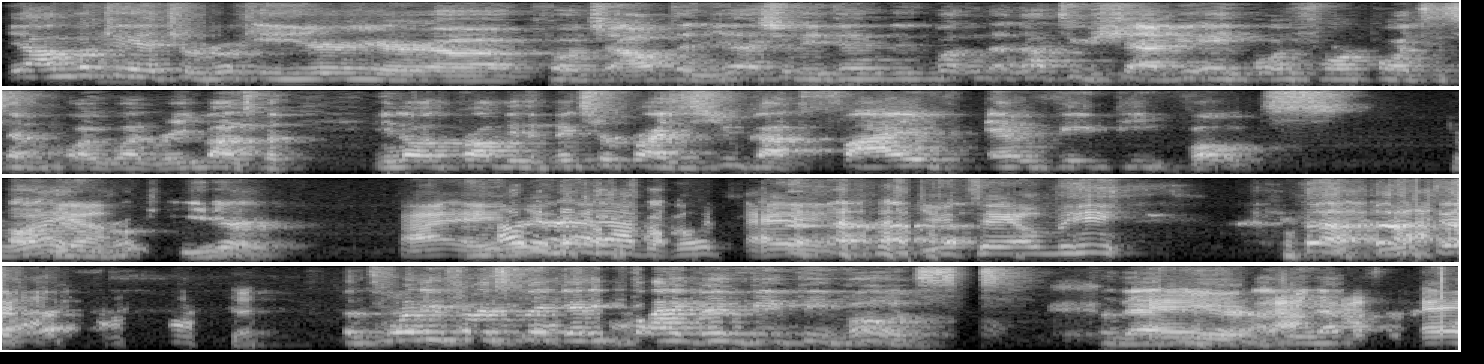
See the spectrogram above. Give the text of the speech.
Yeah, I'm looking at your rookie year here, uh, Coach Alton. You actually didn't, it wasn't not too shabby, 8.4 points and 7.1 rebounds. But, you know, probably the big surprise is you got five MVP votes on your Yeah. rookie year. I, How did that happen, coach? Hey, you tell me. The 21st pick getting five MVP votes for that Hey, year. I mean, that was I- a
